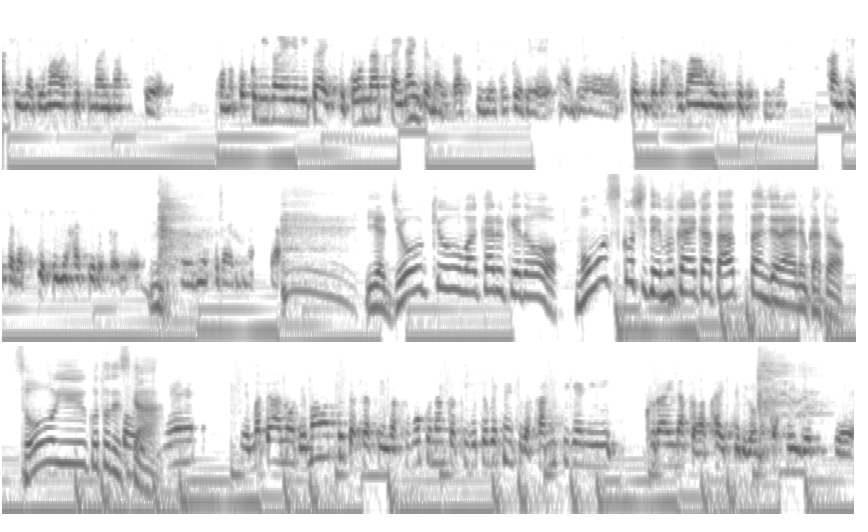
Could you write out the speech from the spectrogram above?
写真が出回ってしまいまして、この国民の英雄に対してこんな扱いないんじゃないかっていうことで、あの人々が不満を言ってですね、関係者が火消しに走るという えーニュースがありました。いや状況わかるけどもう少し出迎え方あったんじゃないのかとそういうことですそうでかすね。でまたあの出回ってた写真がすごくなんかキブチョゲ選手が寂しげに暗い中帰ってるような写真でして、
